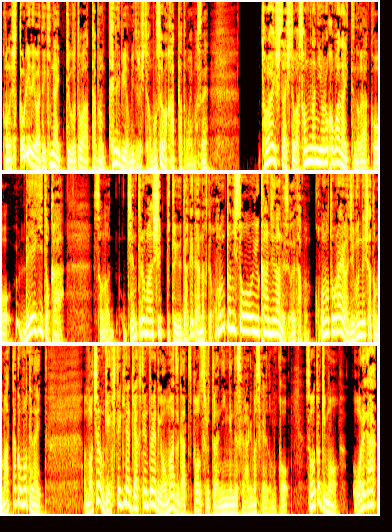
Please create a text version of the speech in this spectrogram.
この一人ではできないっていうことは多分テレビを見てる人がものすごい分かったと思いますね。トライした人がそんなに喜ばないっていうのが、こう、礼儀とか、その、ジェントルマンシップというだけではなくて、本当にそういう感じなんですよね、多分。このトライは自分でしたと全く思ってない。もちろん劇的な逆転トライの時は思わずガッツポーズするっていうのは人間ですからありますけれども、こう、その時も、俺が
